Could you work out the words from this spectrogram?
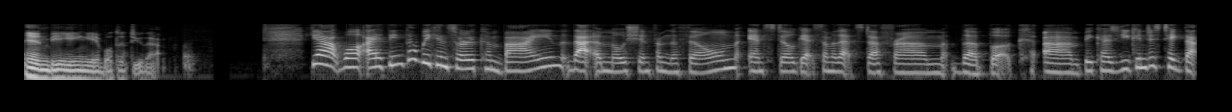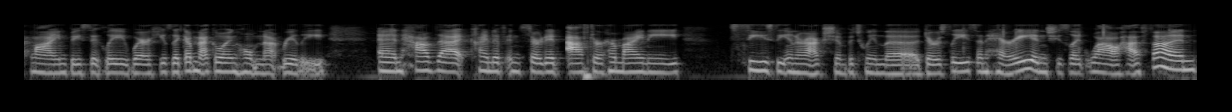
and being able to do that. Yeah, well, I think that we can sort of combine that emotion from the film and still get some of that stuff from the book. Um, because you can just take that line basically where he's like, I'm not going home, not really, and have that kind of inserted after Hermione sees the interaction between the Dursleys and Harry, and she's like, "Wow, have fun."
